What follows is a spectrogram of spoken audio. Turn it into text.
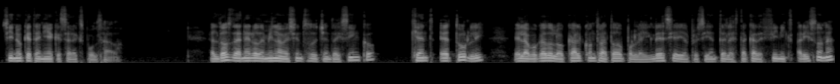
sino que tenía que ser expulsado. El 2 de enero de 1985, Kent E. Turley, el abogado local contratado por la Iglesia y el presidente de la estaca de Phoenix, Arizona,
